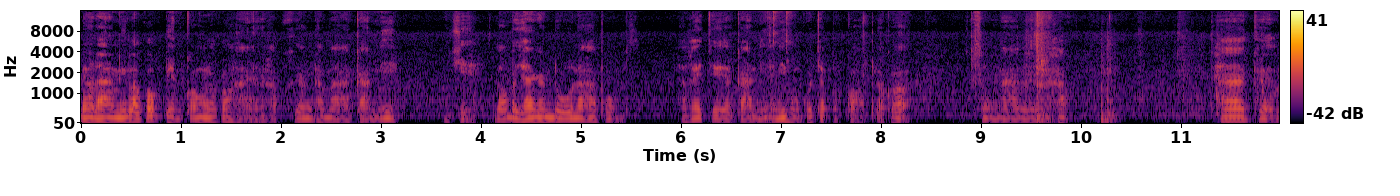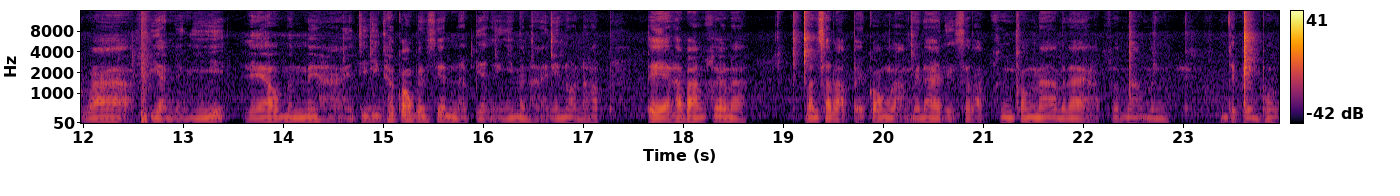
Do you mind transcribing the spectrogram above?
แนวทางนี้เราก็เปลี่ยนกล้องแล้วก็หายนะครับ เครื่องถ้ามาอาการนี้ โอเค ลองไปใช้กันดูนะครับ ผม ถ้าใครเจออาการนี้ อันนี้ผมก็จะประกอบแล้วก็ส่งงานเลยนะครับ ถ้าเกิดว่าเปลี่ยนอย่างนี้แล้วมันไม่หายจริงๆ ถ้ากล้องเป็นเส้นนะเปลี่ยนอย่างนี้มันหายแน่นอนนะครับ แต่ถ้าบางเครื่องนะมันสลับไปกล้องหลังไม่ได้ หรือสลับขึ้นกล้องหน้าไม่ได้ครับส่วนมากมันมันจะเป็นพวก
